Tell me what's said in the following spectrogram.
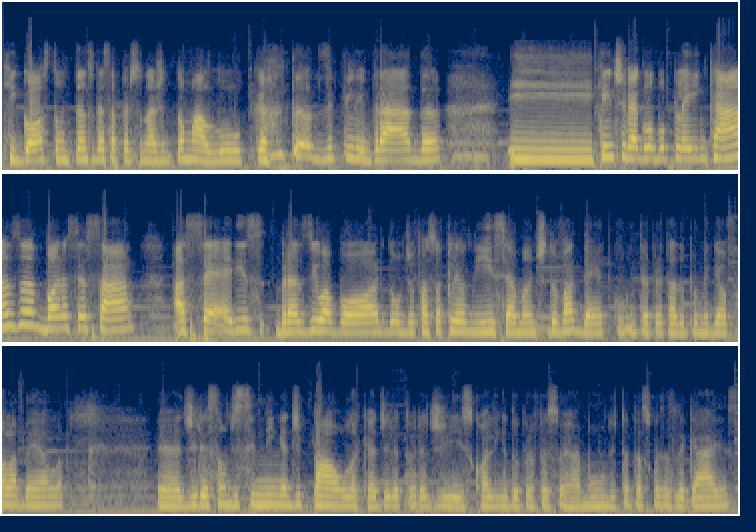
que gostam tanto dessa personagem tão maluca, tão desequilibrada. E quem tiver Globoplay em casa, bora acessar as séries Brasil a Bordo, onde eu faço a Cleonice, amante do Vadeco, interpretado por Miguel Falabella. É, direção de Sininha de Paula, que é a diretora de Escolinha do Professor Raimundo e tantas coisas legais.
